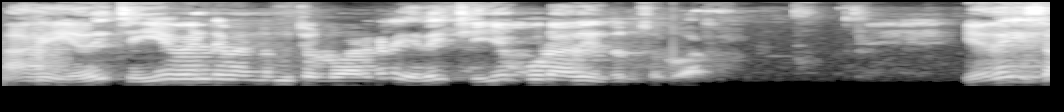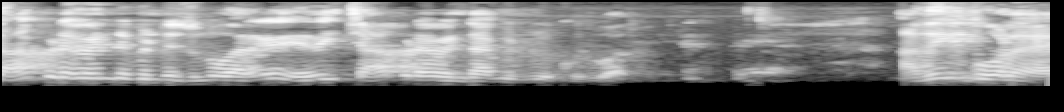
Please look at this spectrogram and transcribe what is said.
ஆக எதை செய்ய வேண்டும் என்றும் சொல்லுவார்கள் எதை செய்யக்கூடாது என்றும் சொல்லுவார்கள் எதை சாப்பிட வேண்டும் என்று சொல்லுவார்கள் எதை சாப்பிட வேண்டாம் என்று கூறுவார்கள். அதை போல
